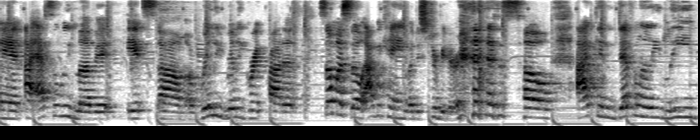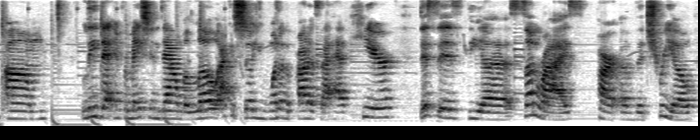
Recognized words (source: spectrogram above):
and I absolutely love it. It's um, a really, really great product. So much so I became a distributor. so I can definitely leave um, leave that information down below. I can show you one of the products I have here. This is the uh, Sunrise part of the trio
